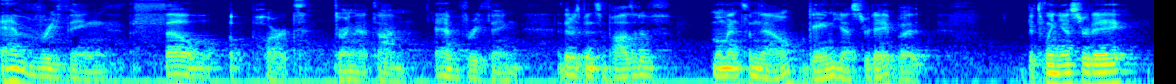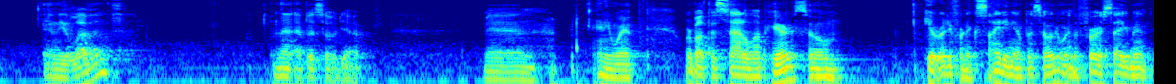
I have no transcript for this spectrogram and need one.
everything fell apart during that time. Everything. There's been some positive momentum now, gained yesterday, but between yesterday and the 11th, and that episode, yeah. Man. Anyway, we're about to saddle up here, so get ready for an exciting episode. We're in the first segment.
